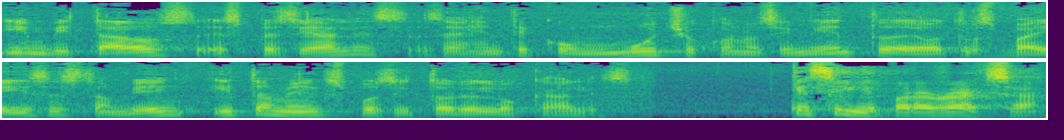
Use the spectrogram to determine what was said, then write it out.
invitados especiales, o sea, gente con mucho conocimiento de otros países también y también expositores locales. ¿Qué sigue para Raxa?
